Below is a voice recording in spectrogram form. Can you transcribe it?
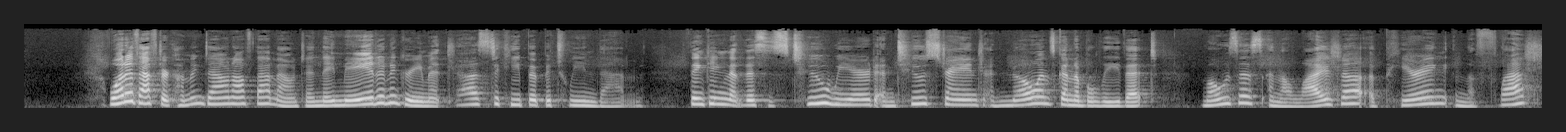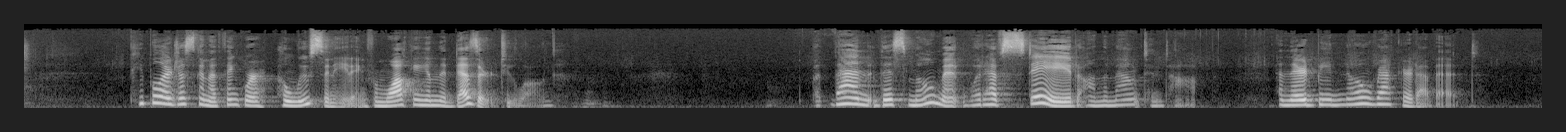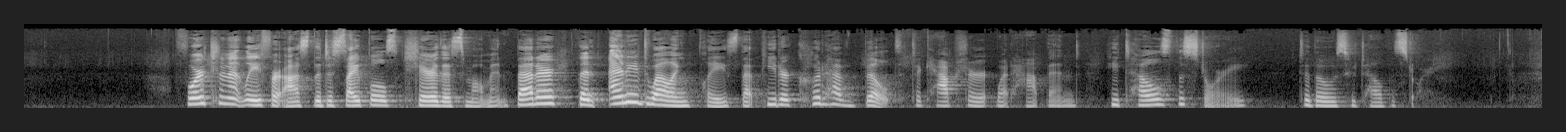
What if, after coming down off that mountain, they made an agreement just to keep it between them, thinking that this is too weird and too strange and no one's going to believe it? Moses and Elijah appearing in the flesh, people are just going to think we're hallucinating from walking in the desert too long. But then this moment would have stayed on the mountaintop, and there'd be no record of it. Fortunately for us, the disciples share this moment better than any dwelling place that Peter could have built to capture what happened he tells the story to those who tell the story.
